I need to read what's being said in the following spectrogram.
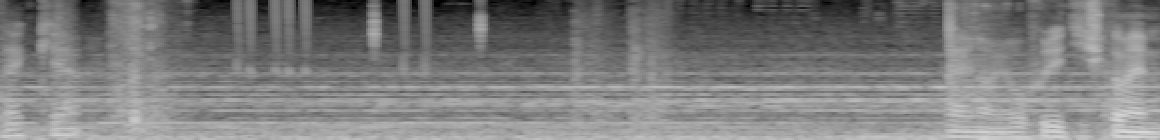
Tac. Ah non, il refaut des tiges quand même.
